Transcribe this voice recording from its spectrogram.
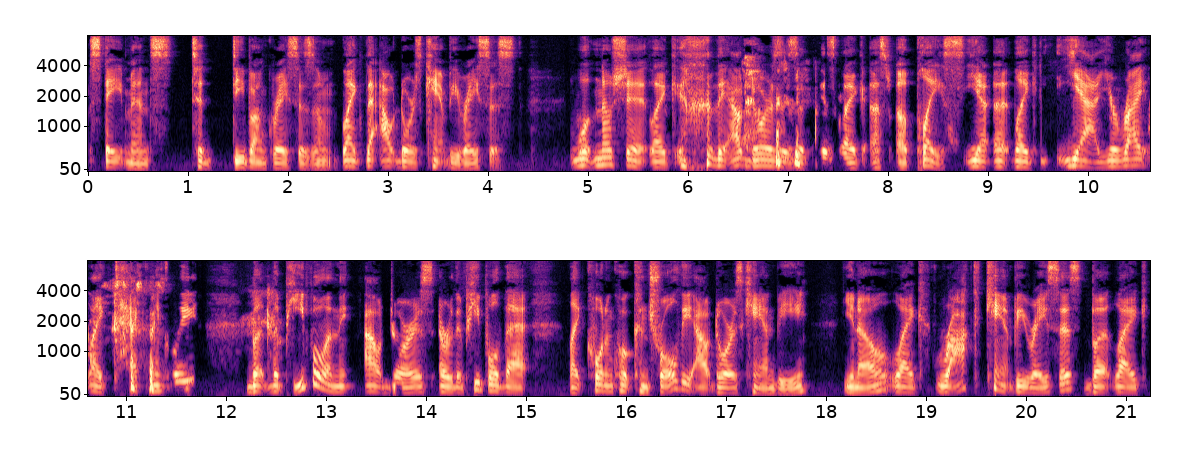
statements to debunk racism, like the outdoors can't be racist. Well, no shit. Like the outdoors is a, is like a, a place. Yeah, uh, like yeah, you're right. Like technically, but the people in the outdoors or the people that like quote unquote control the outdoors can be you know like rock can't be racist but like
